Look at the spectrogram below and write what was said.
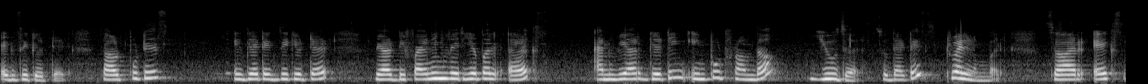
executed. So output is get executed. We are defining variable x and we are getting input from the user. So that is 12 number. So our x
